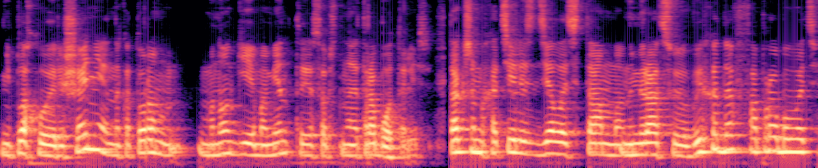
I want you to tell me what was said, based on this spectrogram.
неплохое решение, на котором многие моменты, собственно, отработались. Также мы хотели сделать там нумерацию выходов, опробовать,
